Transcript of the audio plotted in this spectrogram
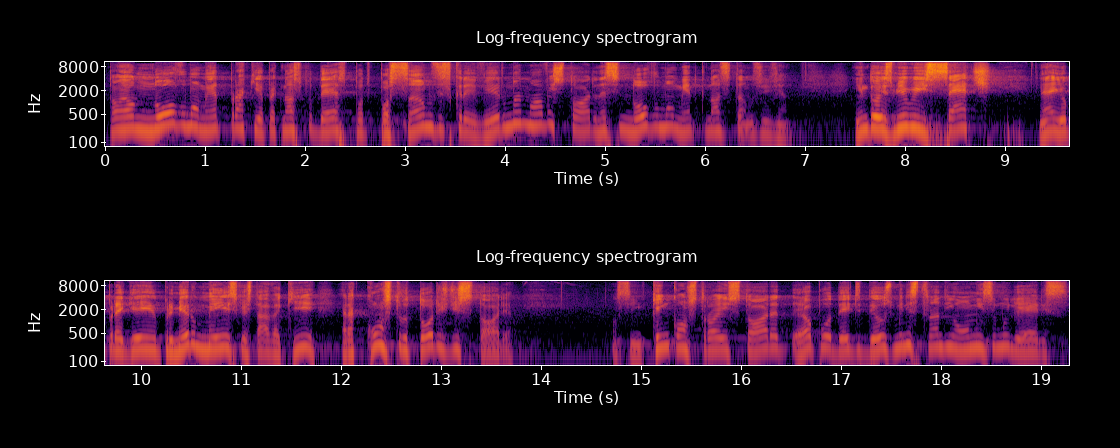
Então é um novo momento para quê? Para que nós pudéssemos, possamos escrever uma nova história nesse novo momento que nós estamos vivendo. Em 2007, né, eu preguei, no primeiro mês que eu estava aqui, era construtores de história. Então, assim, quem constrói a história é o poder de Deus ministrando em homens e mulheres.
